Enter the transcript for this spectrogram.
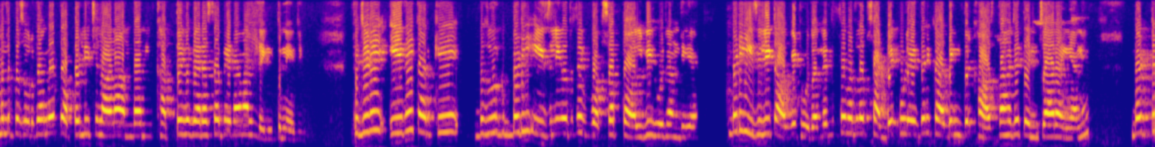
ਮਤਲਬ ਬਜ਼ੁਰਗਾਂ ਨੂੰ ਪ੍ਰੋਪਰਲੀ ਚਲਾਉਣਾ ਆਂਦਾ ਨਹੀਂ, ਖਾਤੇ ਵਗੈਰਾ ਸਭ ਇਹਨਾਂ ਨਾਲ ਲਿੰਕਡ ਨੇ ਜੀ। ਤੇ ਜਿਹੜੇ ਇਹਦੇ ਕਰਕੇ ਬਜ਼ੁਰਗ ਬੜੀ ਈਜ਼ੀਲੀ ਉਹਦੇ ਤੇ WhatsApp ਕਾਲ ਵੀ ਹੋ ਜਾਂਦੀ ਹੈ, ਬੜੀ ਈਜ਼ੀਲੀ ਟਾਰਗੇਟ ਹੋ ਜਾਂਦੇ ਨੇ। ਤੇ ਮਤਲਬ ਸਾਡੇ ਕੋਲ ਇਹਦੇ ਰਿਕਾਰਡਿੰਗ ਦਰਖਾਸਤਾਂ ਹਜੇ ਤਿੰਨ ਚਾਰ ਆਈਆਂ ਨੇ। ਬਟ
